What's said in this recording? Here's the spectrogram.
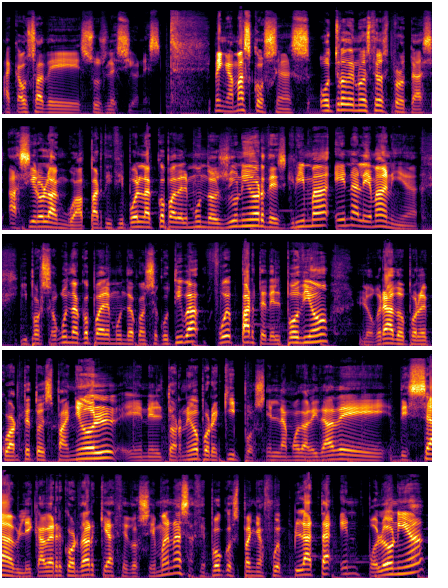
a causa de sus lesiones. Venga, más cosas. Otro de nuestros protas, Asiero Langua, participó en la Copa del Mundo Junior de esgrima en Alemania y por segunda Copa del Mundo consecutiva fue parte del podio logrado por el cuarteto español en el torneo por equipos, en la modalidad de, de sable. Cabe recordar que hace dos semanas, hace poco, España fue plata en Polonia.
